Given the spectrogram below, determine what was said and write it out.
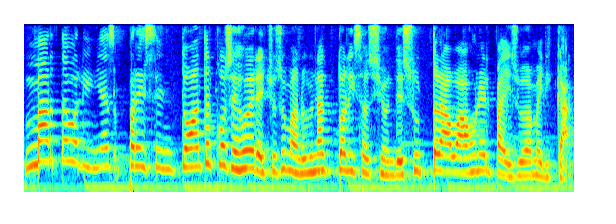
Marta Boliñas presentó ante el Consejo de Derechos Humanos una actualización de su trabajo en el país sudamericano.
